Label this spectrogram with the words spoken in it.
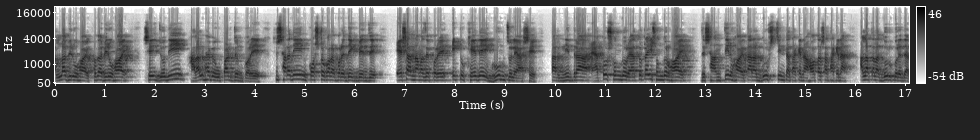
আল্লাহ ভীরু হয়, খোদা ভীরু হয়, সে যদি হালাল ভাবে উপার্জন করে, সে সারাদিন কষ্ট করার পরে দেখবেন যে এশার নামাজের পরে একটু খেয়ে দেয় ঘুম চলে আসে। তার নিদ্রা এত সুন্দর, এতটাই সুন্দর হয় যে শান্তির হয়, তার আর দুশ্চিন্তা থাকে না, হতাশা থাকে না, আল্লাহ তালা দূর করে দেন,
